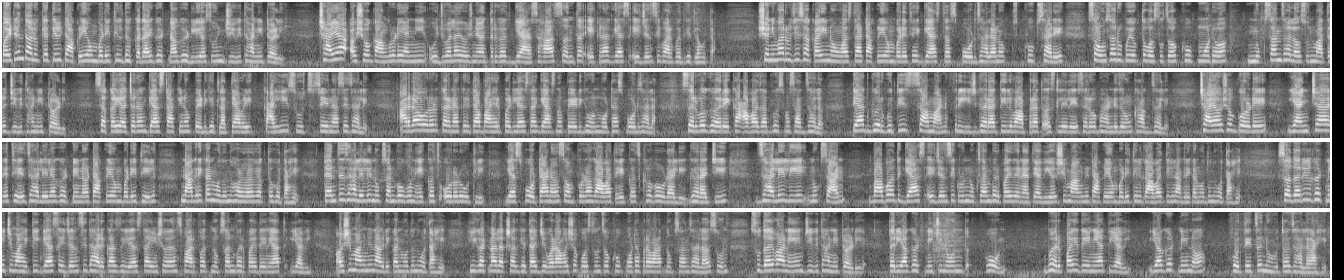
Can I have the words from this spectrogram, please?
पैठण तालुक्यातील टाकळी अंबड येथील धक्कादायक घटना घडली असून जीवितहानी टळली. छाया अशोक गांगुर्डे यांनी उज्ज्वला योजनेअंतर्गत गॅस हा संत एकनाथ गॅस एजन्सी मार्फत घेतला होता. शनिवार रोजी सकाळी नऊ वाजता टाकळी अंबड येथे गॅसचा स्फोट झाल्यानं खूप सारे संसार उपयुक्त वस्तूचं खूप मोठं नुकसान झालं असून मात्र जीवितहानी टळली. सकाळी अचानक गॅस टाकीनं पेट घेतला. त्यावेळी काही सुचेनासे झाले. आरडाओरड करण्याकरिता बाहेर पडले असता गॅसनं पेट घेऊन मोठा स्फोट झाला. सर्व घर एका आवाजात भस्मसात झालं. त्यात घरगुती सामान फ्रीज घरातील वापरात असलेले सर्व भांडे जळून खाक झाले. छाया अशोक गोरडे यांच्या येथे झालेल्या घटनेनं टाकळी अंबड येथील नागरिकांमधून हळहळ व्यक्त होत आहे. त्यांचे झालेले नुकसान बघून एकच ओरड उठली. या स्फोटानं संपूर्ण गावात एकच खळबळ उडाली. घराची झालेली नुकसान बाबत गॅस एजन्सीकडून नुकसान भरपाई देण्यात यावी अशी मागणी टाकळी अंबड येथील गावातील नागरिकांमधून होत आहे. सदरील घटनेची माहिती गॅस एजन्सी धारकास दिली असता इन्शुरन्स मार्फत नुकसान भरपाई देण्यात यावी अशी मागणी नागरिकांमधून होत आहे. ही घटना लक्षात घेता जीवनावश्यक वस्तूंचं खूप मोठ्या प्रमाणात नुकसान झालं असून सुदैवाने जीवितहानी टळली आहे. तर या घटनेची नोंद होऊन भरपाई देण्यात यावी. या घटनेनं होतेचं नव्हतं झालं आहे.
